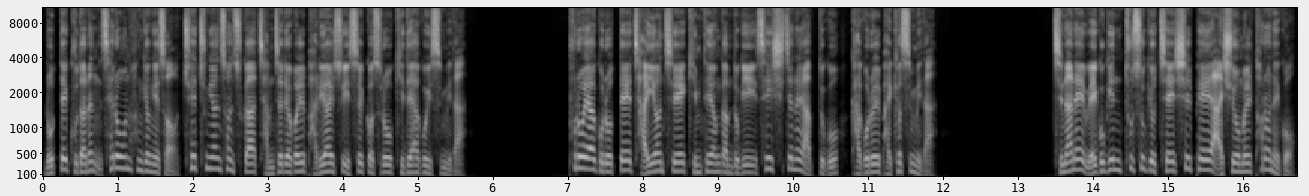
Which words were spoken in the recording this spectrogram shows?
롯데 구단은 새로운 환경에서 최충현 선수가 잠재력을 발휘할 수 있을 것으로 기대하고 있습니다. 프로야구 롯데 자이언츠의 김태형 감독이 새 시즌을 앞두고 각오를 밝혔습니다. 지난해 외국인 투수 교체 실패의 아쉬움을 털어내고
